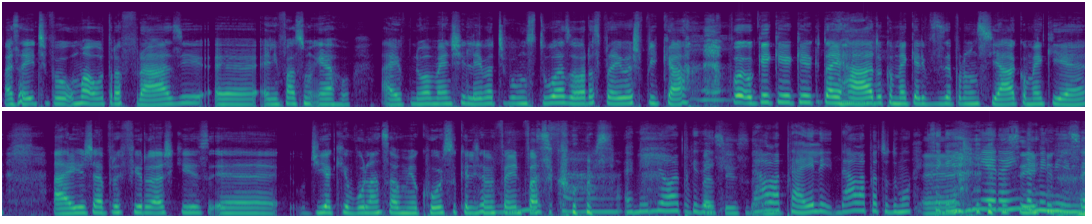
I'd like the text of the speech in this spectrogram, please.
mas aí, tipo, uma outra frase, eh, ele faz um erro. Aí, normalmente, leva, tipo, uns duas horas para eu explicar o que que, que que tá errado, como é que ele precisa pronunciar, como é que é. Aí eu já prefiro, acho que eh, o dia que eu vou lançar o meu curso, que ele já me faz o curso. Ah, é melhor, porque Eu daí isso, dá né? aula pra ele, dá aula pra todo mundo. Você É. ganha dinheiro ainda, Sim, menina.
